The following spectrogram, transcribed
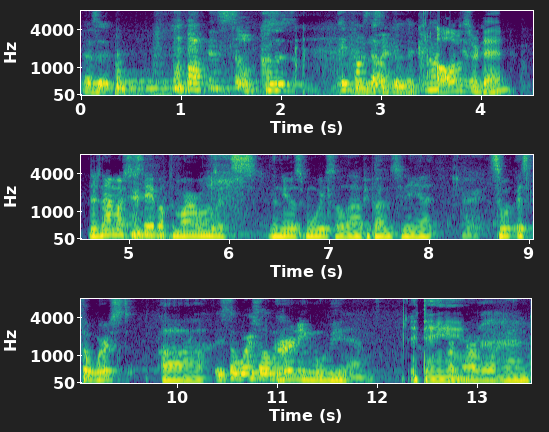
That's it. it's so Because they fucked up. The, content All of us are dead? There's not much to say about the Marvels. It's the newest movie, so a lot of people haven't seen it yet. Alright. So it's the worst uh, It's the worst opening. earning movie Yeah. for Marvel, and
